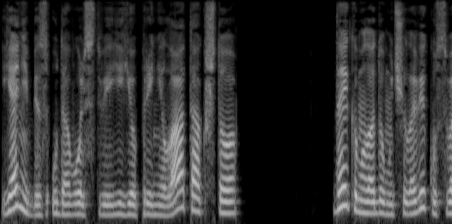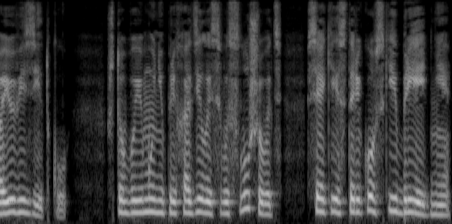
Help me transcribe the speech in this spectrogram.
Я не без удовольствия ее приняла, так что... Дай-ка молодому человеку свою визитку, чтобы ему не приходилось выслушивать всякие стариковские бредни,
